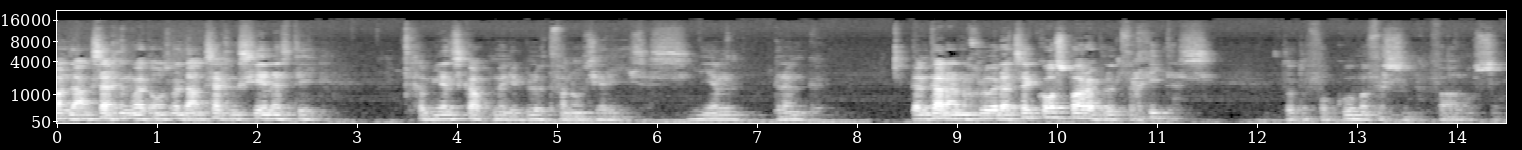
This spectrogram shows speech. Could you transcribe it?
Van danksegging wat ons met danksegging seën is die gemeenskap met die bloed van ons Here Jesus. Neem, drink. Dink daaraan glo dat sy kosbare bloed vergiet is tot 'n volkomme verzoening vir al ons sonde.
